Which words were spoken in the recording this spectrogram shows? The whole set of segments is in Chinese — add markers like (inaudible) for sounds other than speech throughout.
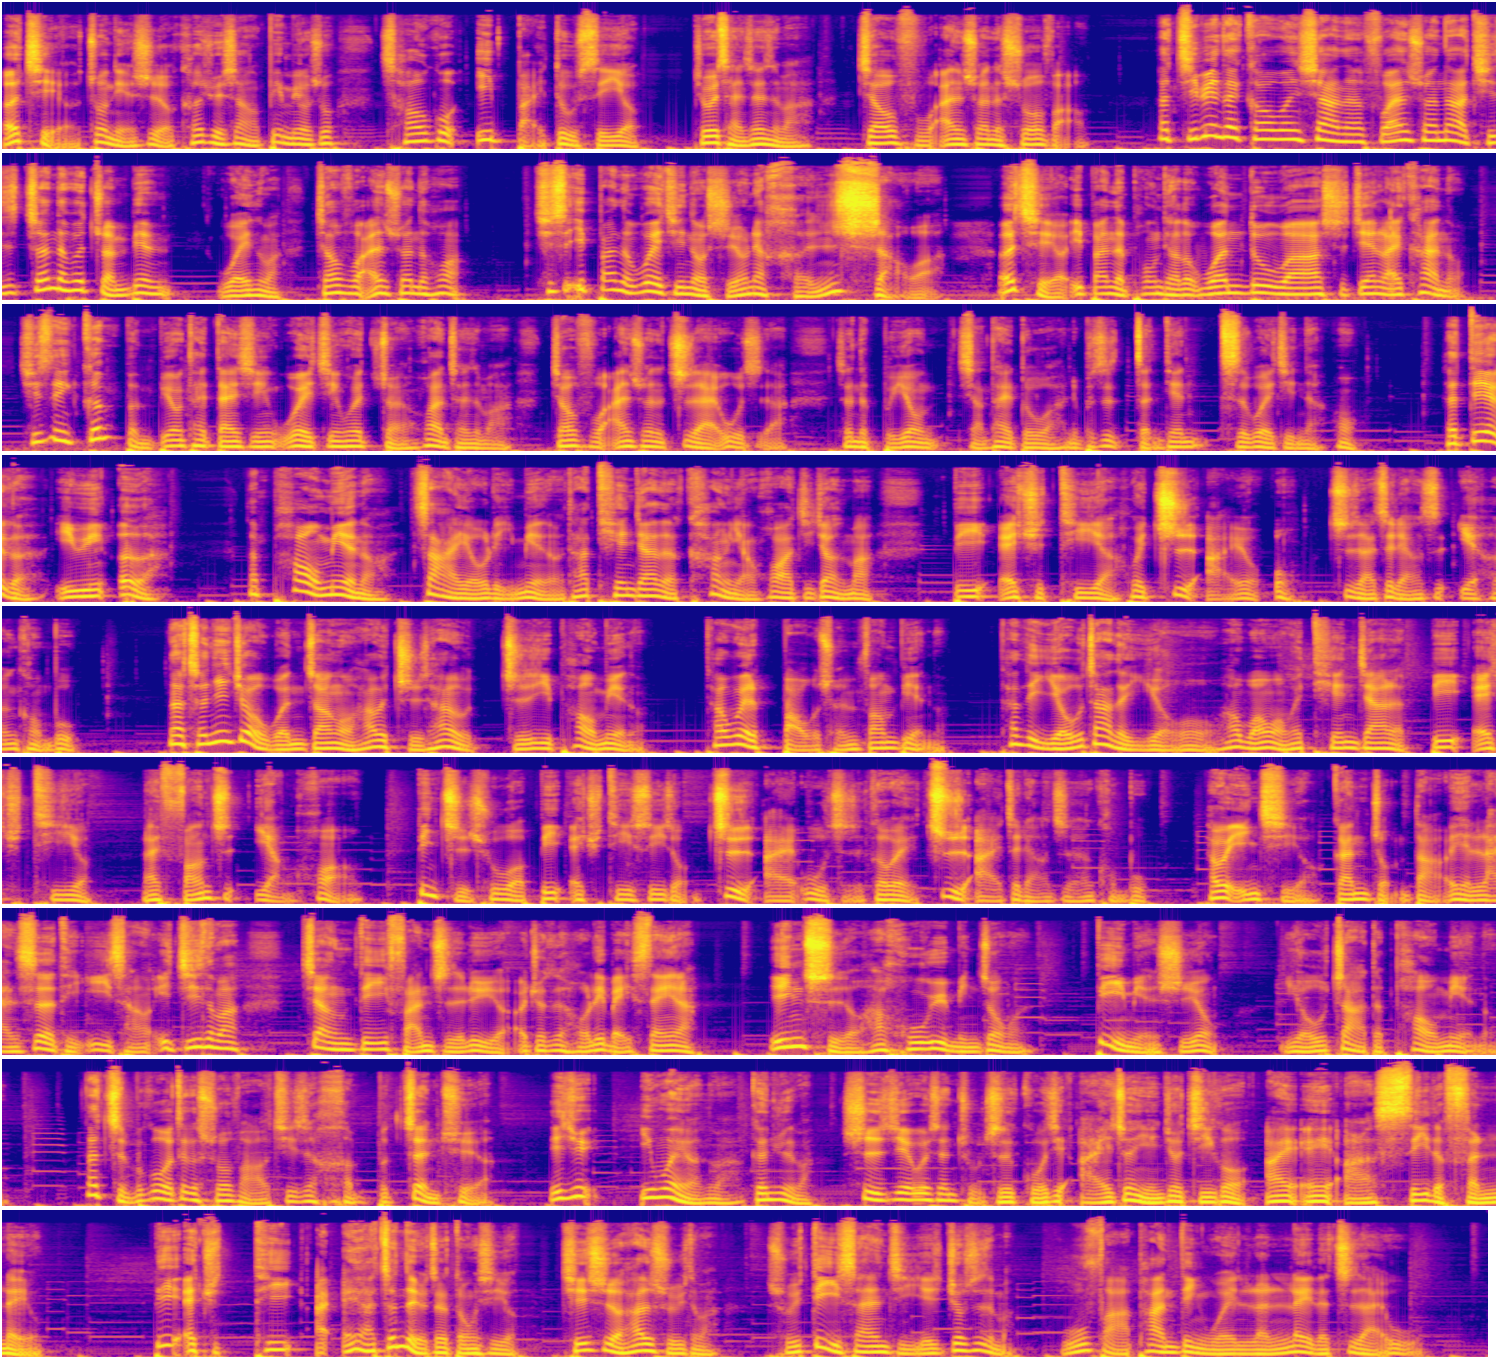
而且重点是哦，科学上并没有说超过一百度 C 哦就会产生什么焦脯氨酸的说法哦。那即便在高温下呢，脯氨酸钠其实真的会转变为什么焦脯氨酸的话，其实一般的味精哦使用量很少啊，而且哦一般的烹调的温度啊、时间来看哦，其实你根本不用太担心味精会转换成什么。焦脯氨酸的致癌物质啊，真的不用想太多啊！你不是整天吃味精的哦。那第二个疑云二啊，那泡面啊，炸油里面哦，它添加的抗氧化剂叫什么？BHT 啊，会致癌哦哦，致癌这两个字也很恐怖。那曾经就有文章哦，它会指它有质疑泡面哦，它为了保存方便哦，它的油炸的油哦，它往往会添加了 BHT 哦，来防止氧化。并指出哦，BHT 是一种致癌物质。各位，致癌这两个字很恐怖，它会引起哦肝肿大，而且染色体异常，以及什么降低繁殖率啊，而就是火力北生啊。因此哦，他呼吁民众啊避免食用油炸的泡面哦。那只不过这个说法哦其实很不正确啊。依据因为啊什么根据什么世界卫生组织国际癌症研究机构 IARC 的分类哦，BH。T 哎哎呀，真的有这个东西哦。其实哦，它是属于什么？属于第三级，也就是什么无法判定为人类的致癌物。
